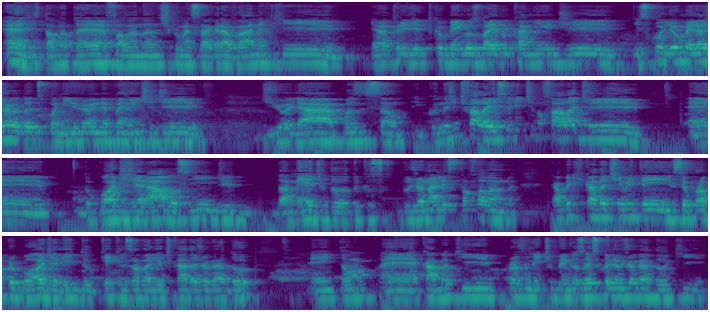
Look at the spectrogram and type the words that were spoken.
É, a gente estava até falando antes de começar a gravar, né, que eu acredito que o Bengals vai no caminho de escolher o melhor jogador disponível, independente de, de olhar a posição. E quando a gente fala isso, a gente não fala de é, do board geral, assim, de, da média do, do que os jornalistas estão falando. Né? Acaba que cada time tem seu próprio board ali, do que, que eles avaliam de cada jogador. É, então, é, acaba que provavelmente o Bengals vai escolher um jogador que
